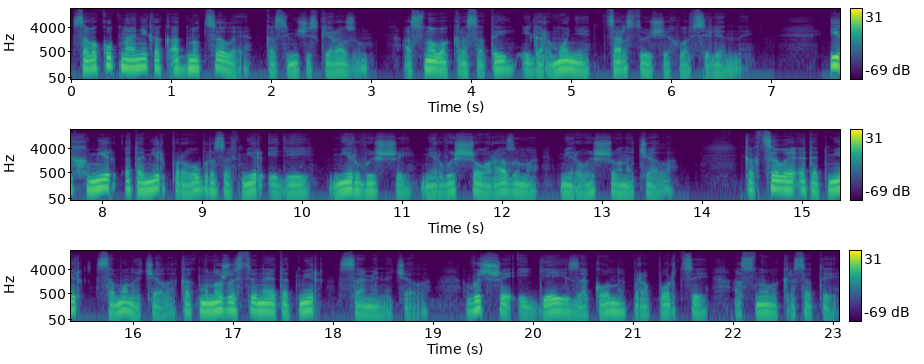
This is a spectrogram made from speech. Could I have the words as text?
Совокупно они как одно целое, космический разум, основа красоты и гармонии, царствующих во Вселенной. Их мир — это мир прообразов, мир идей, мир высший, мир высшего разума, мир высшего начала. Как целое этот мир — само начало, как множественный этот мир — сами начала. Высшие идеи, законы, пропорции, основа красоты.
